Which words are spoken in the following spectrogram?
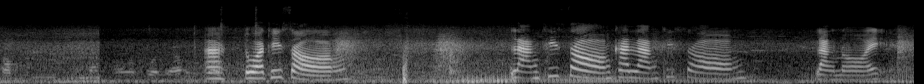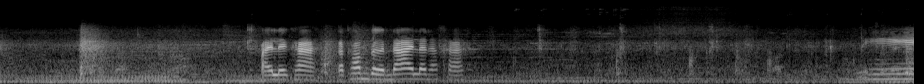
ครับอะ ตัวที่สอง หลังที่สองค่ะ หลังที่สอง หลังน้อย ไปเลยค่ะ กระท่อมเดินได้แล้วนะคะ นี่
